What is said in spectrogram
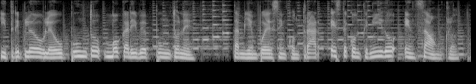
y www.bocaribe.net. También puedes encontrar este contenido en SoundCloud.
